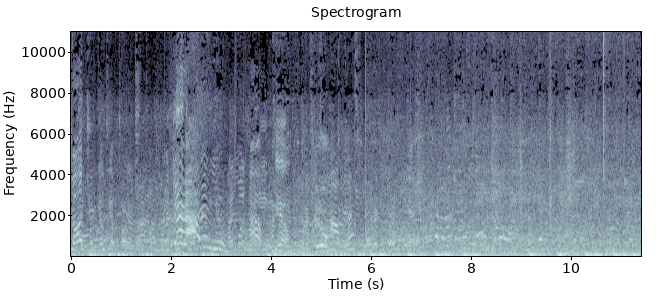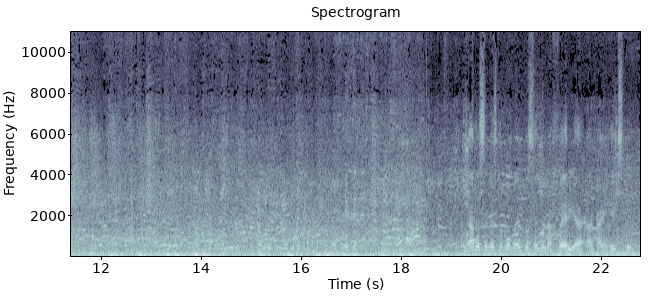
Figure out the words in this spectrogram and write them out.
judge, you're guilty of charge. Get out of you! I just want to help. Thank you. Thank you. Estamos en estos momentos en una feria acá en Hicksville.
